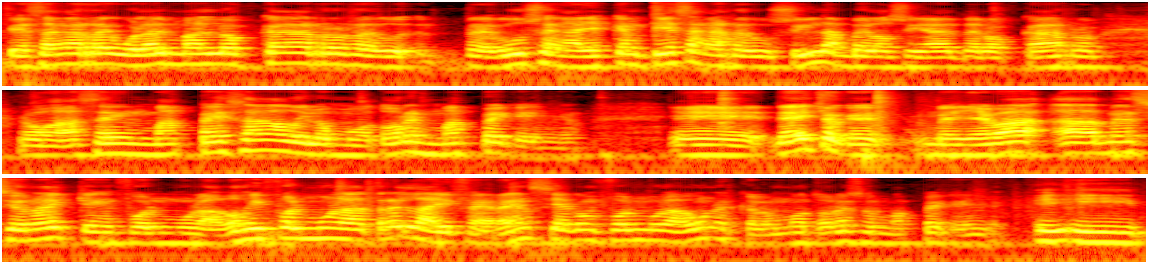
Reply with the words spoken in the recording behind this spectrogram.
empiezan a regular más los carros, redu- reducen, ahí es que empiezan a reducir las velocidades de los carros, los hacen más pesados y los motores más pequeños. Eh, de hecho, que me lleva a mencionar que en Fórmula 2 y Fórmula 3 la diferencia con Fórmula 1 es que los motores son más pequeños. y, y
